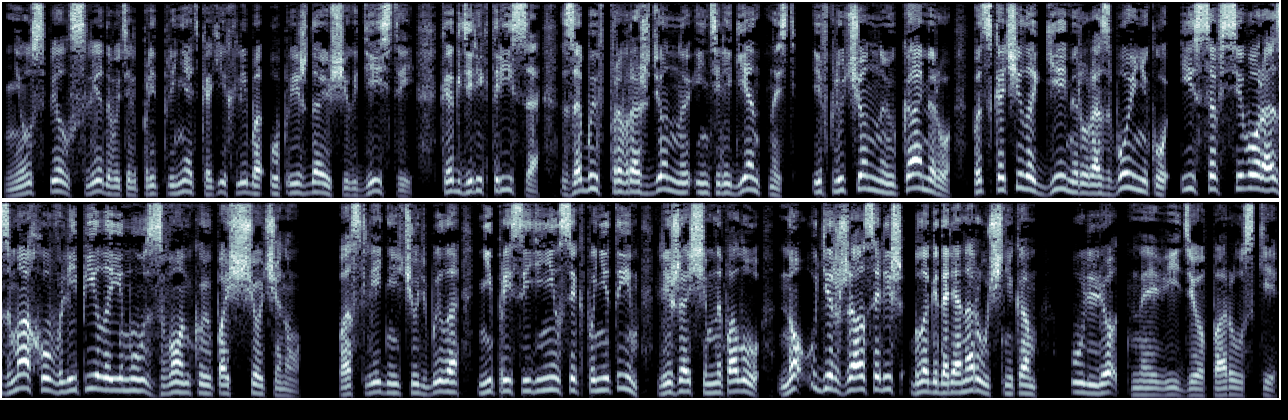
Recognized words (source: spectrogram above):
Не успел следователь предпринять каких-либо упреждающих действий, как директриса, забыв про врожденную интеллигентность и включенную камеру, подскочила к геймеру-разбойнику и со всего размаху влепила ему звонкую пощечину. Последний чуть было не присоединился к понятым, лежащим на полу, но удержался лишь благодаря наручникам. Улетное видео по-русски.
